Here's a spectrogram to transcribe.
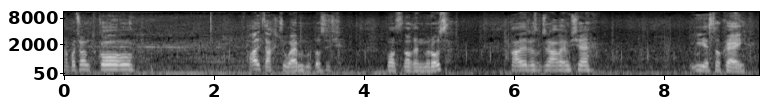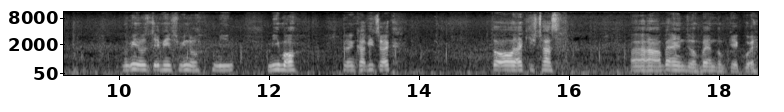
Na początku w palcach czułem dosyć mocno ten mróz, ale rozgrzałem się i jest ok. No minus 9 minut, mi, mimo rękawiczek to jakiś czas e, będą, będą piekły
